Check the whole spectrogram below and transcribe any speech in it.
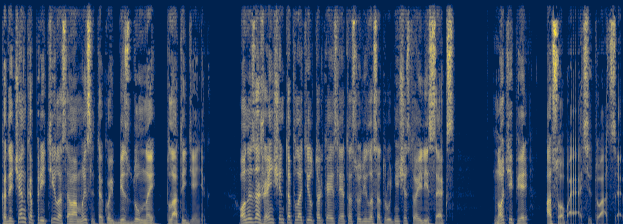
Кадыченко притила сама мысль такой бездумной платы денег. Он и за женщин-то платил, только если это сулило сотрудничество или секс. Но теперь особая ситуация.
